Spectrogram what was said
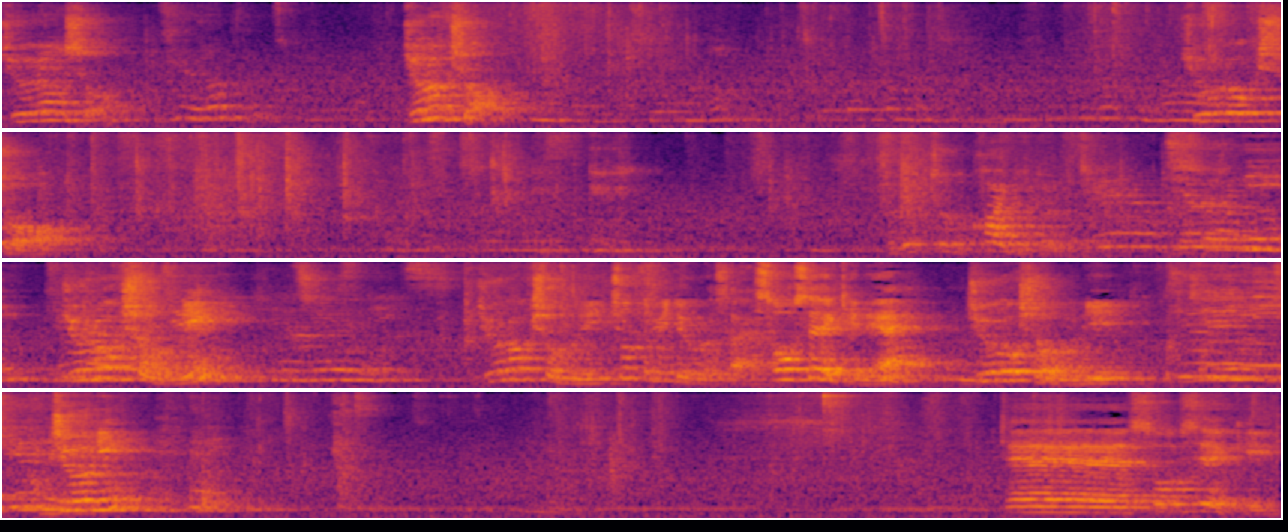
？14章。16章。16章それちょっと書いておいて。16章の 2? 16章の2ちょっと見てください。創世記ね。16章の 212? 12? えー、創世記。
